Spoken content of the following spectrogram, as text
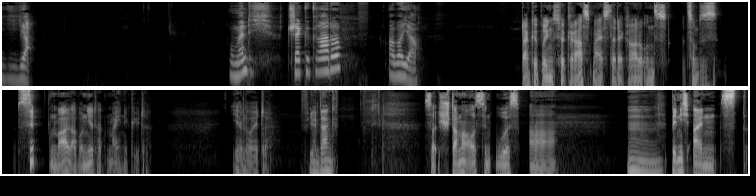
Ja. Moment, ich checke gerade. Aber ja. Danke übrigens für Grasmeister, der gerade uns zum siebten Mal abonniert hat. Meine Güte. Ihr Leute. Vielen Dank. So, ich stamme aus den USA. Hm. Bin ich ein, St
